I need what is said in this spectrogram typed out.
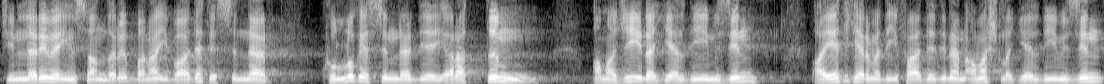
Cinleri ve insanları bana ibadet etsinler, kulluk etsinler diye yarattım. Amacıyla geldiğimizin ayeti kerimede ifade edilen amaçla geldiğimizin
